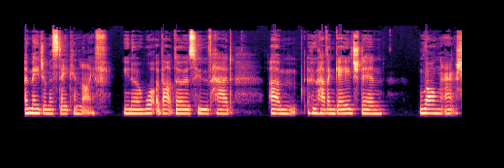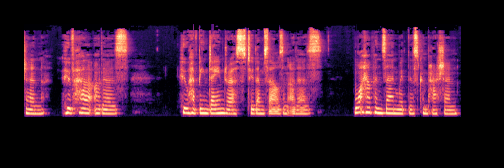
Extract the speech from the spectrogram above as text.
a major mistake in life? You know, what about those who've had, um, who have engaged in wrong action, who've hurt others, who have been dangerous to themselves and others. What happens then with this compassion?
